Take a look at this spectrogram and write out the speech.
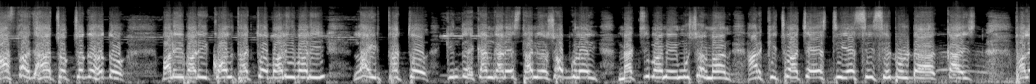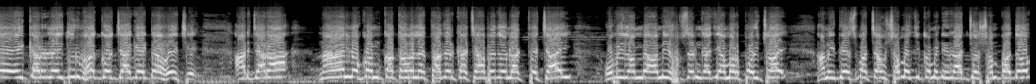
রাস্তা যাহা চকচকে হতো, বাড়ি বাড়ি কল থাকতো, বাড়ি বাড়ি লাইট থাকতো, কিন্তু এখানকার স্থানীয় সবগুলোই ম্যাক্সিমাম এই মুসলমান, আর কিছু আছে এসটি এসসি শিডিউলটা কাস্ট ফলে এই কারণে এই দুর্ভাগ্য জায়গাটা হয়েছে। আর যারা নানান রকম কথা বলে তাদের কাছে আবেদন রাখতে চাই অবিলম্বে আমি হোসেন গাজী আমার পরিচয়। আমি দেশ বাঁচাও সামাজিক কমিটির রাজ্য সম্পাদক,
